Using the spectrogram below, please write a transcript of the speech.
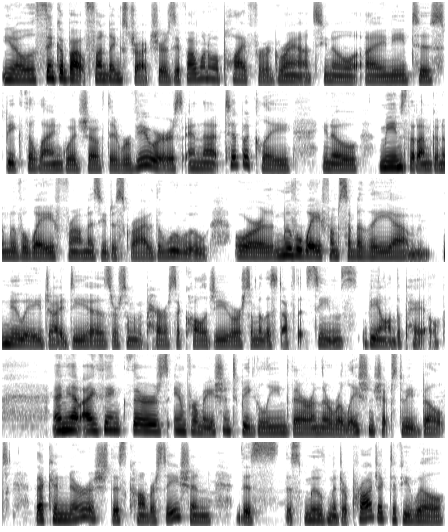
you know, think about funding structures. If I want to apply for a grant, you know, I need to speak the language of the reviewers, and that typically, you know, means that I'm going to move away from, as you described, the woo-woo, or move away from some of the um, new age ideas, or some of the parapsychology, or some of the stuff that seems beyond the pale. And yet, I think there's information to be gleaned there, and there are relationships to be built that can nourish this conversation, this this movement or project, if you will,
